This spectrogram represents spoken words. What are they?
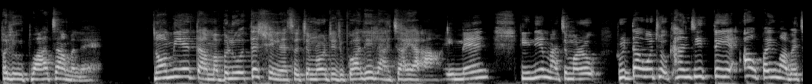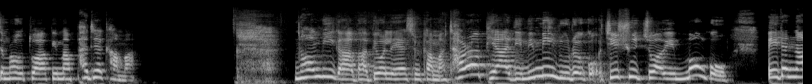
ဘယ်လိုသွားကြမလဲ။နော်မီရဲ့တာမှာဘယ်လိုအသက်ရှင်လဲဆိုကျွန်တော်တို့ဒီကွာလေးလာကြရအောင်အာမင်ဒီနေ့မှာကျွန်တော်တို့ရူတာဝတ်ထုအခန်းကြီး1ရဲ့အောက်ပိုင်းမှာပဲကျွန်တော်တို့တွားပြီးမှဖတ်တဲ့အခါမှာ နော်မီကဘာပြောလဲဆိုခါမှာသာရဖျားဒီမိမိလူတို့ကိုအကြည့်ရှုကြွပြီးမုံကိုပေတနာ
